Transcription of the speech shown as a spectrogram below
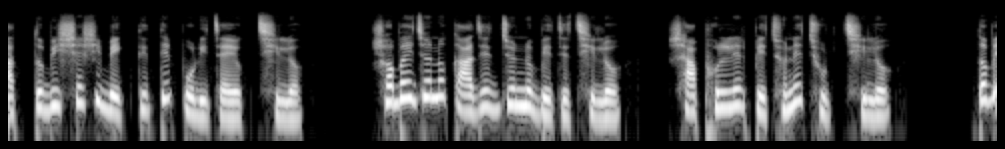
আত্মবিশ্বাসী ব্যক্তিত্বের পরিচায়ক ছিল। সবাই যেন কাজের জন্য বেঁচেছিল সাফল্যের পেছনে ছুটছিল। তবে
